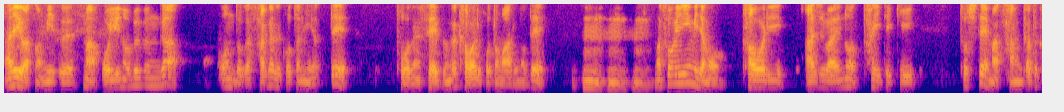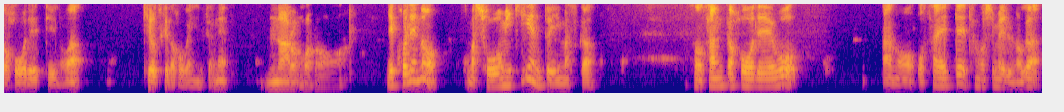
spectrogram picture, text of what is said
あるいはその水、まあ、お湯の部分が温度が下がることによって、当然成分が変わることもあるので、うんうんうんまあ、そういう意味でも香り、味わいの大敵として、まあ、酸化とか法令っていうのは気をつけた方がいいんですよね。なるほど。で、これの、まあ、賞味期限といいますか、その酸化法令をあの抑えて楽しめるのが、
